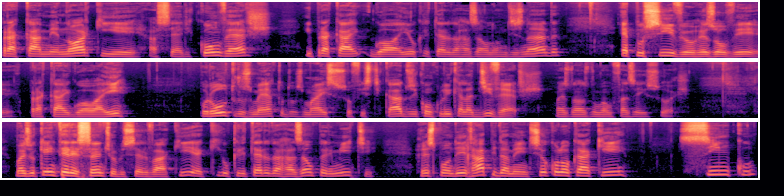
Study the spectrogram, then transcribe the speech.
Para k menor que e, a série converge. E para k igual a e, o critério da razão não diz nada. É possível resolver para k igual a e por outros métodos mais sofisticados e concluir que ela diverge, mas nós não vamos fazer isso hoje. Mas o que é interessante observar aqui é que o critério da razão permite responder rapidamente. Se eu colocar aqui 5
